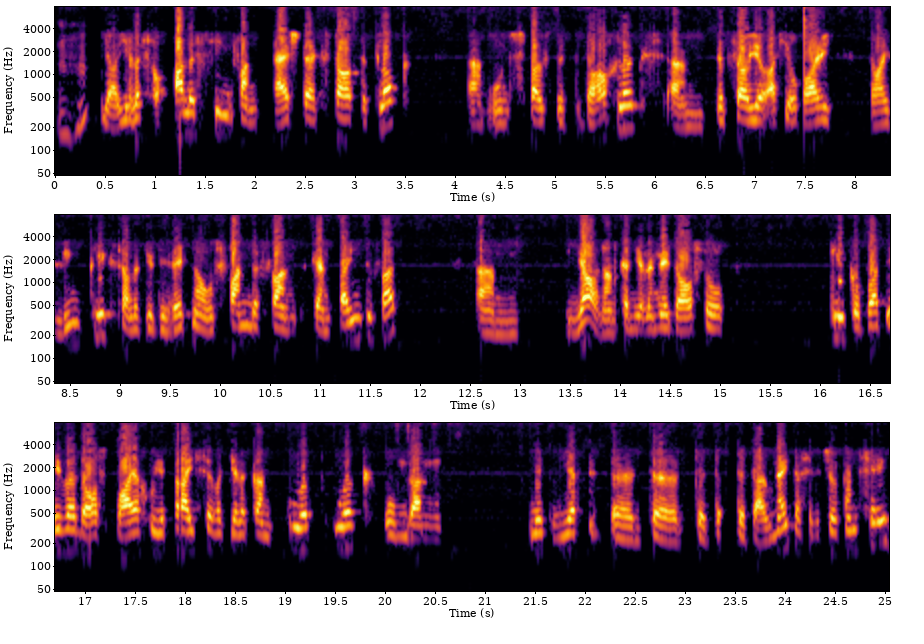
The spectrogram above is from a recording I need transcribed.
Mhm. Mm ja, julle sal alles sien van #startteclock. Um, ons post dit daagliks. Um, dit sal jou as jy op daai daai link klik, sal dit jou direk na ons fande van kampanje toe vat. Ehm um, ja, dan kan jy net daarso klik op whatever, daar's baie goeie pryse wat jy kan koop ook om dan net weer te uh, te te te, te donate as ek dit sou kan sê,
